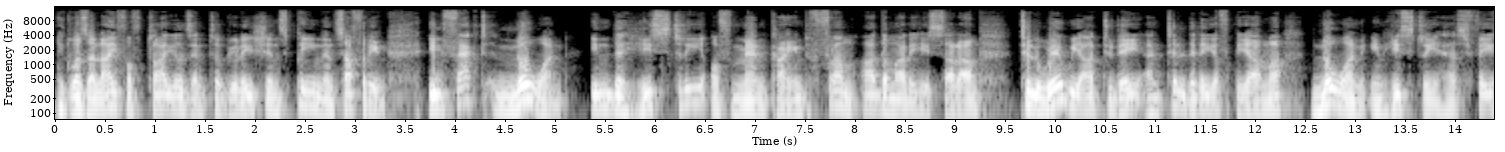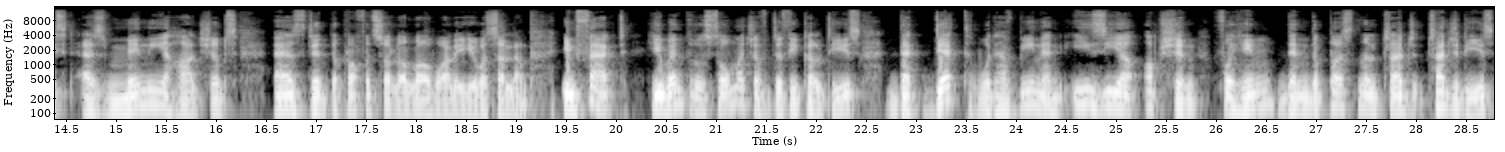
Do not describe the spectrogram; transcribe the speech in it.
it was a life of trials and tribulations, pain and suffering. In fact, no one in the history of mankind from Adam alayhi salam till where we are today until the day of Qiyamah, no one in history has faced as many hardships as did the Prophet sallallahu alaihi wasallam. In fact, he went through so much of difficulties that death would have been an easier option for him than the personal tra- tragedies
